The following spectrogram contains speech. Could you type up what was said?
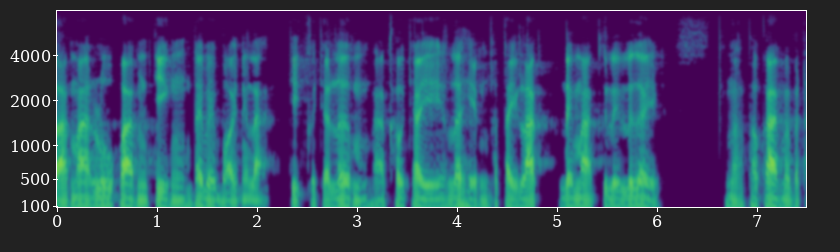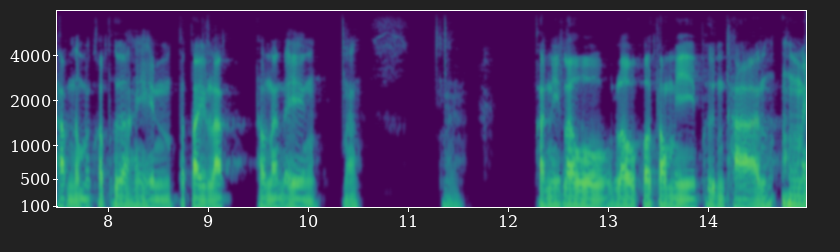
สามารถรู้ความจริงได้บ่อยๆนี่แหละ จิตก็จะเริ่มเข้าใจและเห็นพระไตรลักษณ์ได้มากขึ้นเรื่อยๆนะเพราะการปฏิบัติธรรมทั้งหมดก็เพื่อให้เห็นพระไตรลักษณ์เท่านั้นเองนะครั้นี้เราเราก็ต้องมีพื้นฐานใน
